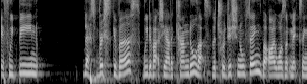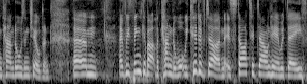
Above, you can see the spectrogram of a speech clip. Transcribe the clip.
if we'd been less risk averse, we'd have actually had a candle. That's the traditional thing, but I wasn't mixing candles and children. Um, if we think about the candle, what we could have done is started down here with Dave.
